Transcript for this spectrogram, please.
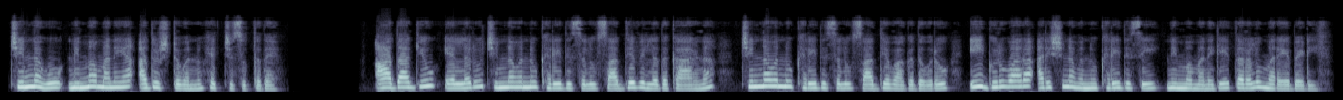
ಚಿನ್ನವು ನಿಮ್ಮ ಮನೆಯ ಅದೃಷ್ಟವನ್ನು ಹೆಚ್ಚಿಸುತ್ತದೆ. ಆದಾಗ್ಯೂ ಎಲ್ಲರೂ ಚಿನ್ನವನ್ನು ಖರೀದಿಸಲು ಸಾಧ್ಯವಿಲ್ಲದ ಕಾರಣ ಚಿನ್ನವನ್ನು ಖರೀದಿಸಲು ಸಾಧ್ಯವಾಗದವರು ಈ ಗುರುವಾರ ಅರಿಶಿನವನ್ನು ಖರೀದಿಸಿ ನಿಮ್ಮ ಮನೆಗೆ ತರಲು ಮರೆಯಬೇಡಿ.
